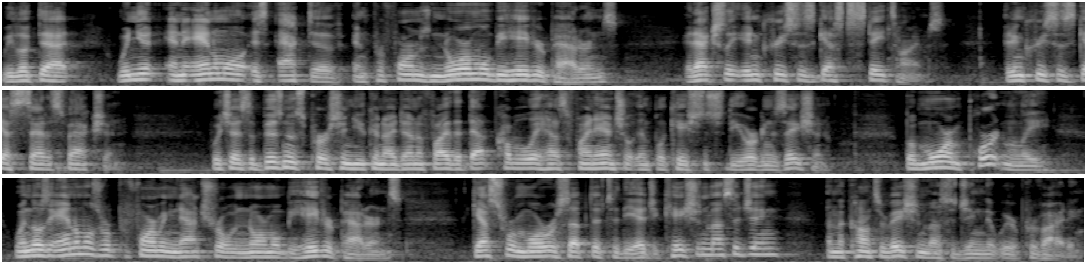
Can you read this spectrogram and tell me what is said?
We looked at when you, an animal is active and performs normal behavior patterns, it actually increases guest stay times. It increases guest satisfaction, which as a business person, you can identify that that probably has financial implications to the organization. But more importantly, when those animals were performing natural and normal behavior patterns, guests were more receptive to the education messaging and the conservation messaging that we were providing.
